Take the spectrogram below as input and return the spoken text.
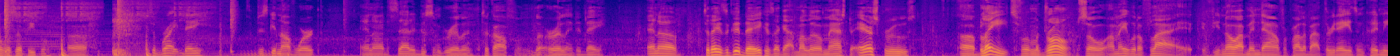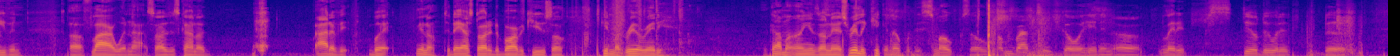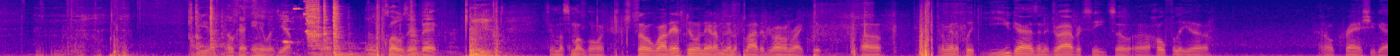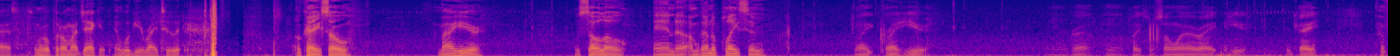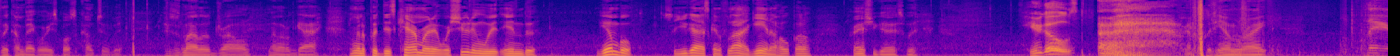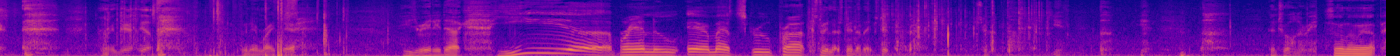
So what's up, people? Uh, it's a bright day. I'm just getting off work, and I decided to do some grilling. Took off a little early today, and uh, today's a good day because I got my little Master Airscrews uh, blades from a drone, so I'm able to fly. If you know, I've been down for probably about three days and couldn't even uh, fly or whatnot, so I was just kind of out of it. But you know, today I started the barbecue, so getting my grill ready. Got my onions on there. It's really kicking up with this smoke, so I'm about to go ahead and uh, let it still do what it does. Yeah. Okay. Anyway, yeah. I'm gonna close that back. See my smoke going. So while that's doing that, I'm gonna fly the drone right quick. Uh, I'm gonna put you guys in the driver's seat. So uh, hopefully, uh, I don't crash you guys. So I'm gonna go put on my jacket and we'll get right to it. Okay, so I'm out here with Solo, and uh, I'm gonna place him like right here. I'm gonna place him somewhere right here. Okay. Hopefully, come back where he's supposed to come to. But this is my little drone, my little guy. I'm gonna put this camera that we're shooting with in the gimbal, so you guys can fly again. I hope I don't crash you guys, but here goes. Uh, I'm gonna put him right there. Yep. Put him right there. He's ready, Doc. Yeah, brand new Air Master screw prop. Straight up, straight up, baby, straighten up. Straighten up. Yeah, uh, yeah. Controller. Solo app.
